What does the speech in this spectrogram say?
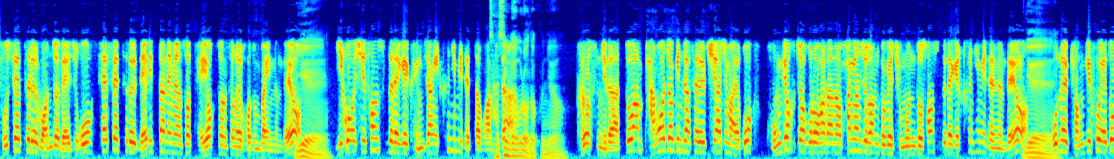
두 세트를 먼저 내주고 세 세트를 내리따내면서 대역전승을 거둔 바 있는데요. 예. 이것이 선수들에게 굉장히 큰 힘이 됐다고 합니다. 자신감을 얻었군요. 그렇습니다. 또한 방어적인 자세를 취하지 말고 공격적으로 하라는 황현주 감독의 주문도 선수들에게 큰 힘이 됐는데요. 예. 오늘 경기 후에도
